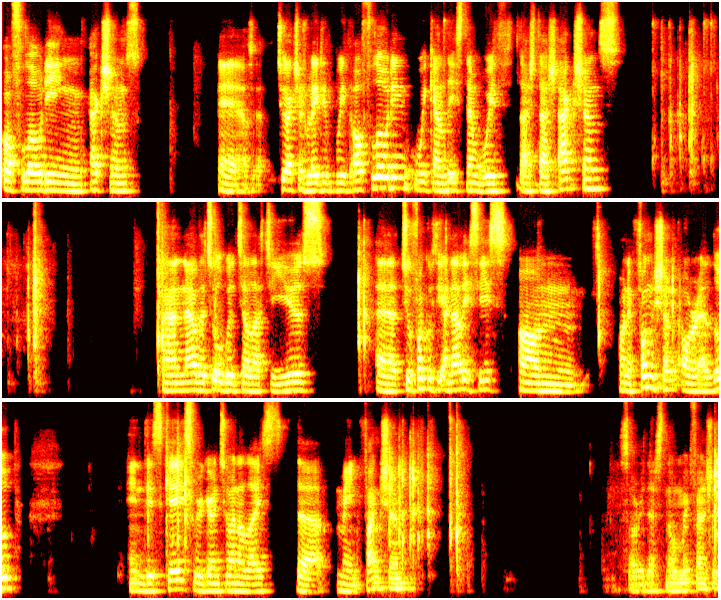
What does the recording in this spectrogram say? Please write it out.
offloading actions. Uh, two actions related with offloading. We can list them with dash dash actions. And now the tool will tell us to use uh, to focus the analysis on, on a function or a loop. In this case, we're going to analyze the main function. Sorry, there's no main function.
